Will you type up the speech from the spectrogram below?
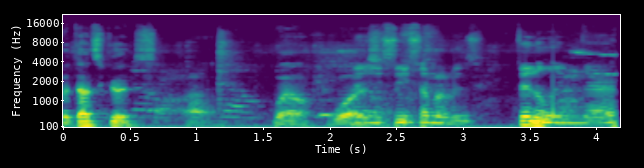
But that's good. Uh, Well, but you see some of his fiddling there.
